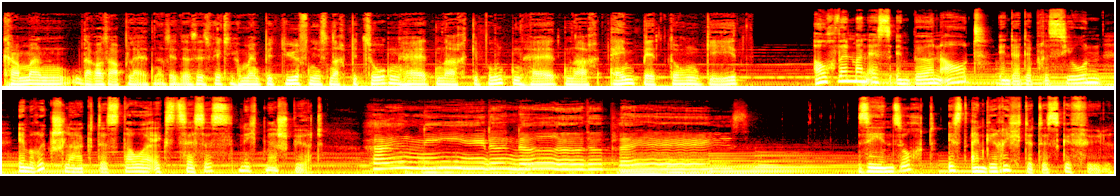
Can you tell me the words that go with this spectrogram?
kann man daraus ableiten, also dass es wirklich um ein Bedürfnis nach Bezogenheit, nach Gebundenheit, nach Einbettung geht. Auch wenn man es im Burnout, in der Depression, im Rückschlag des Dauerexzesses nicht mehr spürt. Sehnsucht ist ein gerichtetes Gefühl.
